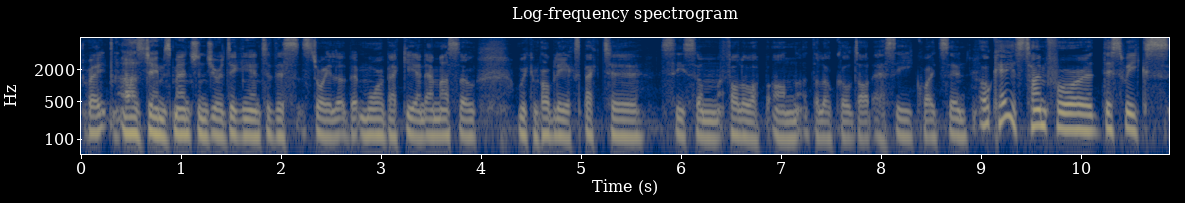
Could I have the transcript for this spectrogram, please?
Great. As James mentioned, you're digging into this story a little bit more, Becky and Emma, so we can probably expect to see some follow up on the local.se quite soon. Okay, it's time for this week's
